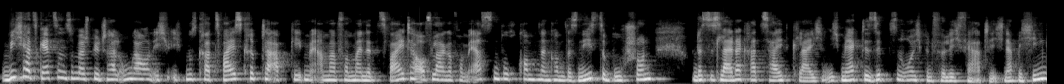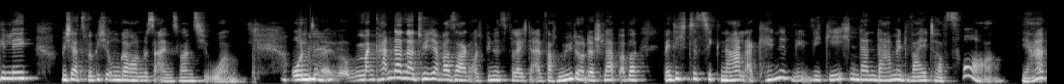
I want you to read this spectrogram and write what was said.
mich hat gestern zum Beispiel total umgehauen. Ich, ich muss gerade zwei Skripte abgeben. Einmal von meiner zweite Auflage vom ersten Buch kommt, dann kommt das nächste Buch schon. Und das ist leider gerade zeitgleich. Und ich merkte 17 Uhr, ich bin völlig fertig. Ich habe mich hingelegt, mich hat's wirklich umgehauen bis 21 Uhr. Und mhm. äh, man kann dann natürlich einfach sagen, oh, ich bin jetzt vielleicht einfach müde oder schlapp, aber wenn ich das Signal erkenne, wie, wie gehe ich denn dann damit weiter vor? Ja,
